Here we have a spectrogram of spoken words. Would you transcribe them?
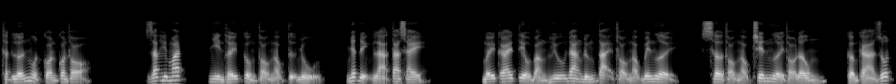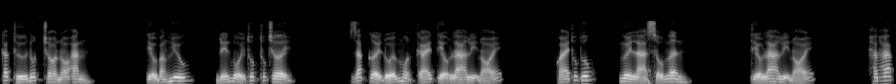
Thật lớn một con con thỏ. Giáp hít mắt, nhìn thấy cổng thỏ ngọc tự đủ nhất định là ta say. Mấy cái tiểu bằng hữu đang đứng tại thỏ ngọc bên người, sờ thỏ ngọc trên người thỏ lông, cầm cà rốt các thứ đút cho nó ăn. Tiểu bằng hữu, đến buổi thúc thúc chơi. Giác cười đối một cái tiểu la lị nói. Quái thúc thúc, ngươi là xấu ngân. Tiểu la lị nói. Hắc hắc.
